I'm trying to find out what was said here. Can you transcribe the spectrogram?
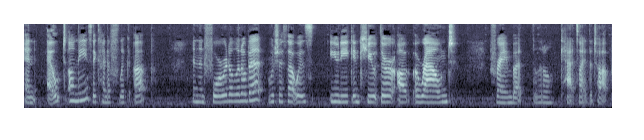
and out on these. They kind of flick up and then forward a little bit, which I thought was unique and cute. They're a, a round frame, but the little cat's eye at the top.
